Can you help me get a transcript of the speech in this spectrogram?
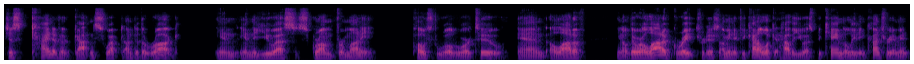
just kind of have gotten swept under the rug in in the us scrum for money post world war ii and a lot of you know, there were a lot of great traditions. I mean, if you kind of look at how the U.S. became the leading country, I mean,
